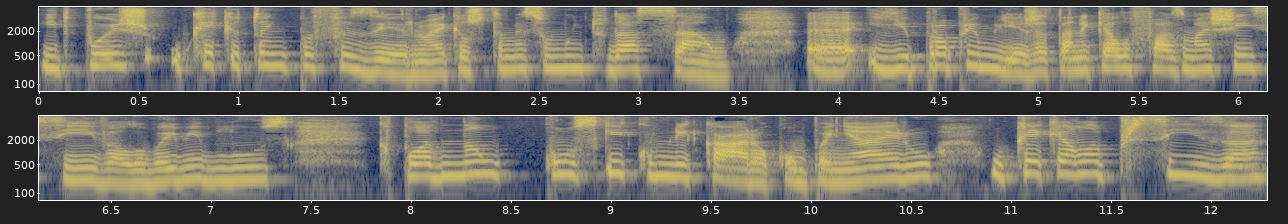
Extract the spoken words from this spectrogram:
e depois o que é que eu tenho para fazer, não é? Que eles também são muito da ação uh, e a própria mulher já está naquela fase mais sensível, o baby blues, que pode não conseguir comunicar ao companheiro o que é que ela precisa.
